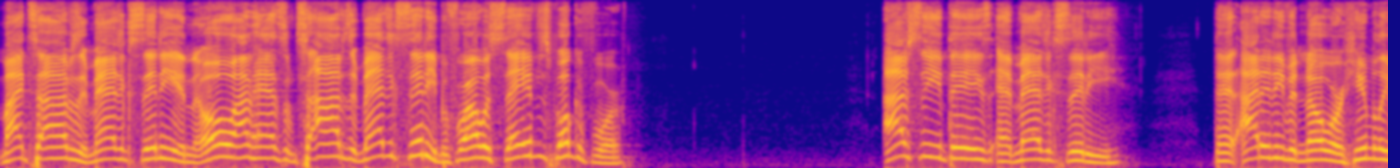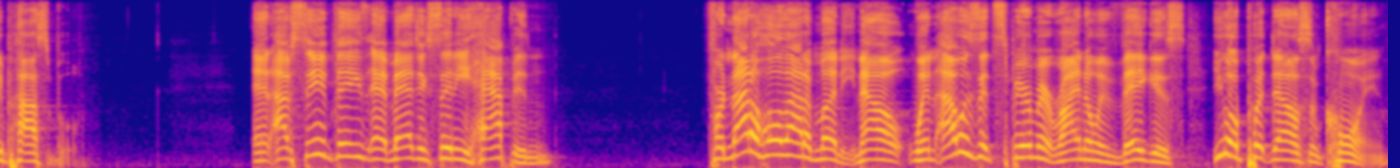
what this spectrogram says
my times in Magic City, and oh, I've had some times in Magic City before I was saved and spoken for. I've seen things at Magic City that I didn't even know were humanly possible. And I've seen things at Magic City happen for not a whole lot of money. Now, when I was at Spearmint Rhino in Vegas, you gonna put down some coin.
